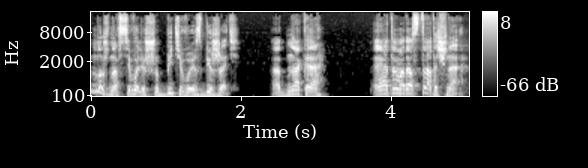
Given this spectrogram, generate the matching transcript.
Нужно всего лишь убить его и сбежать. Однако... Этого достаточно!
